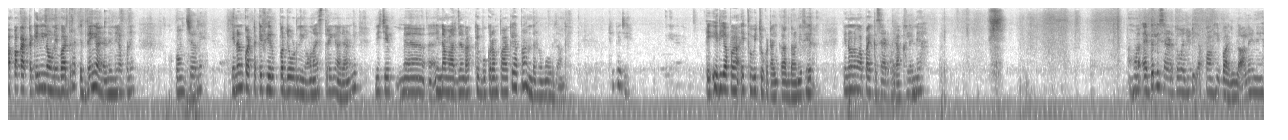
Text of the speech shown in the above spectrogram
ਆਪਾਂ ਕੱਟ ਕੇ ਨਹੀਂ ਲਾਉਣੇ ਬਾਰਡਰ ਇਦਾਂ ਹੀ ਆ ਜਾਣੇ ਨੇ ਆਪਣੇ ਪੌਂਚਿਆਂ ਦੇ। ਇਹਨਾਂ ਨੂੰ ਕੱਟ ਕੇ ਫਿਰ ਉੱਪਰ ਜੋੜ ਨਹੀਂ ਲਾਉਣਾ ਇਸ ਤਰ੍ਹਾਂ ਹੀ ਆ ਜਾਣਗੇ। ਨੀਚੇ ਮੈਂ ਇੰਨਾ ਮਾਰਜਨ ਰੱਖ ਕੇ ਬੁਕਰਮ ਪਾ ਕੇ ਆਪਾਂ ਅੰਦਰ ਨੂੰ ਮੋੜ ਦਾਂਗੇ। ਠੀਕ ਹੈ ਜੀ? ਤੇ ਇਹਦੀ ਆਪਾਂ ਇੱਥੋਂ ਵਿੱਚੋਂ ਕਟਾਈ ਕਰ ਦਾਂਗੇ ਫਿਰ। ਇਹਨਾਂ ਨੂੰ ਆਪਾਂ ਇੱਕ ਸਾਈਡ ਤੇ ਰੱਖ ਲੈਨੇ ਆ ਹੁਣ ਇਧਰਲੀ ਸਾਈਡ ਤੋਂ ਆ ਜਿਹੜੀ ਆਪਾਂ ਇਹ ਬਾਜੂ ਲਾ ਲੈਨੇ ਆ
